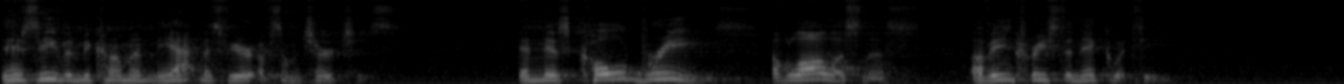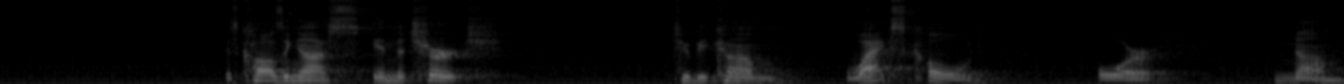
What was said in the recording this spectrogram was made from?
and it's even becoming the atmosphere of some churches. In this cold breeze of lawlessness, of increased iniquity, it's causing us in the church to become wax cold or numb.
